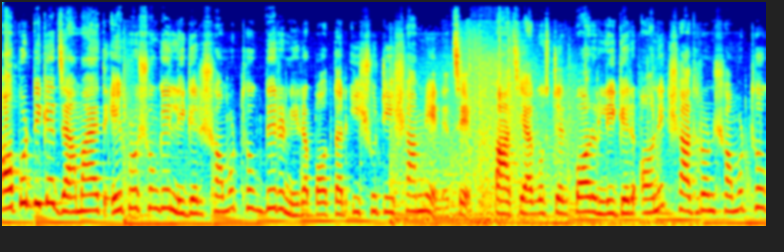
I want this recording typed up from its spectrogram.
অপরদিকে জামায়াত এই প্রসঙ্গে লীগের সমর্থকদের নিরাপত্তার ইস্যুটি সামনে এনেছে। পাঁচই আগস্টের পর লীগের অনেক সাধারণ সমর্থক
